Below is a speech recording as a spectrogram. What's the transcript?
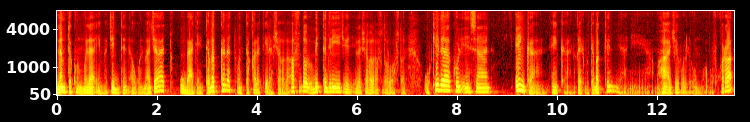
لم تكن ملائمة جدا أول ما جاءت وبعدين تمكنت وانتقلت إلى شغلة أفضل وبالتدريج إلى شغلة أفضل وأفضل. وكذا كل إنسان إن كان إن كان غير متمكن يعني مهاجر ولا أم وأبو فقراء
